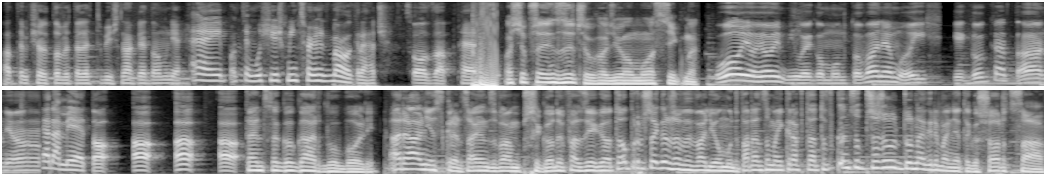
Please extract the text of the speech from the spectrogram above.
a ten fioletowy teletubiś nagle do mnie Ej, bo ty musisz mi coś dograć. Co za pet. On się przejęzyczył, chodziło mu o Sigmę. Oj, oj, oj, miłego montowania moich, jego gadania. Jada mnie to, o, o, o. Ten, co go gardło boli. A realnie skracając wam przygody Faziego, to oprócz tego, że wywaliło mu dwa razy Minecrafta, to w końcu przeżył do nagrywania tego shortsa.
